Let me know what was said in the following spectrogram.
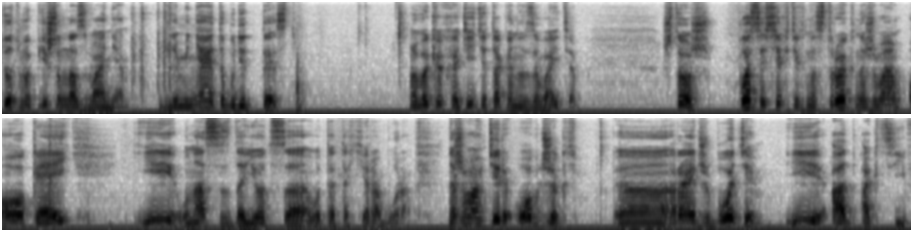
Тут мы пишем название. Для меня это будет тест. Вы как хотите, так и называйте. Что ж, после всех этих настроек нажимаем ОК. И у нас создается вот эта херобора. Нажимаем теперь Object, э, Rage Body и Add Active.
